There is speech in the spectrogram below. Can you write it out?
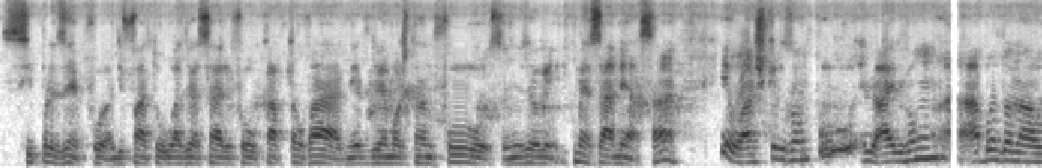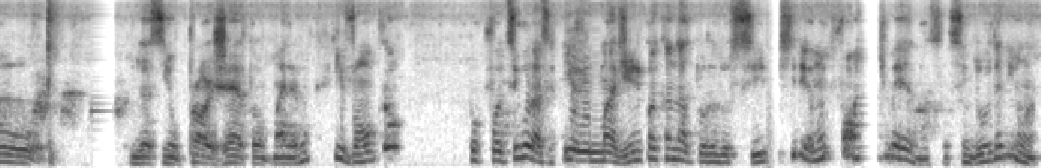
se, por exemplo, for, de fato o adversário for o Capitão Wagner, ele estiver mostrando força, começar a ameaçar, eu acho que eles vão, eles vão abandonar o, assim, o projeto e vão para o que for de segurança. E eu imagino que a candidatura do CID seria muito forte mesmo, assim, sem dúvida nenhuma.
